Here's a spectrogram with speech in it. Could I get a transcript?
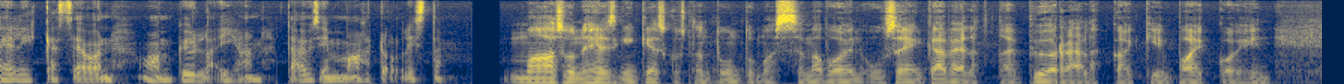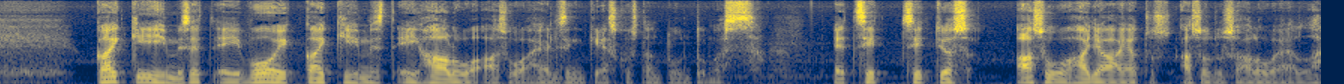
eli se on, on kyllä ihan täysin mahdollista. Mä asun Helsingin keskustan tuntumassa, mä voin usein kävellä tai pyöräillä kaikkiin paikkoihin. Kaikki ihmiset ei voi, kaikki ihmiset ei halua asua Helsingin keskustan tuntumassa. Et sit, sit jos asuu haja-asutusalueella,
